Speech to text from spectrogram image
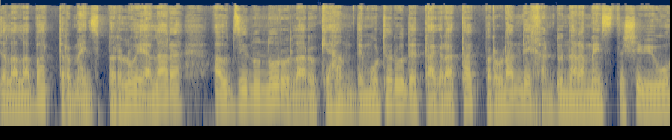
جلال اباد ترمنځ پر لویه لاره او ځینو نورو لارو کې هم د موټرو د تګ راتګ پر وړاندې خنډونه رامنځته شوي وو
